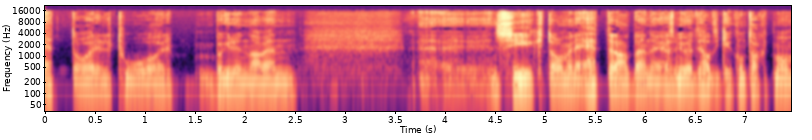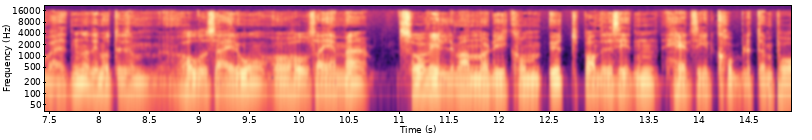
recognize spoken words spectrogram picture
ett år eller to år på grunn av en, en sykdom eller et eller annet på den øya som gjorde at de hadde ikke kontakt med omverdenen, og de måtte liksom holde seg i ro og holde seg hjemme, så ville man, når de kom ut på andre siden, helt sikkert koblet dem på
